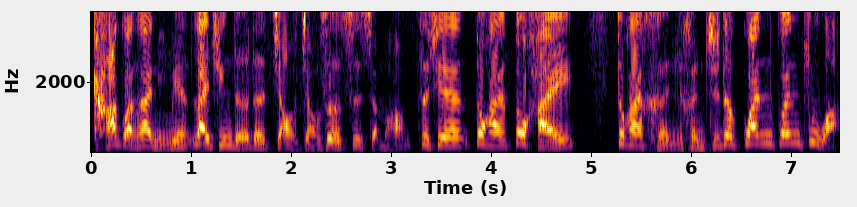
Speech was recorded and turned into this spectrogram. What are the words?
卡管案里面赖清德的角角色是什么？这些都还都还都还很很值得关关注啊。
